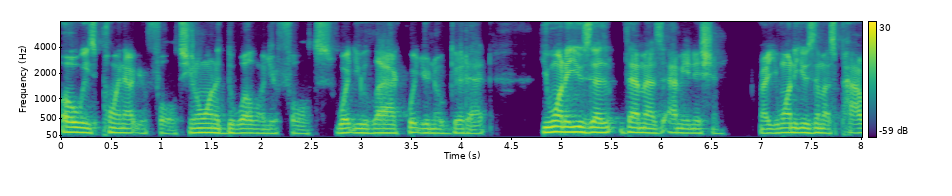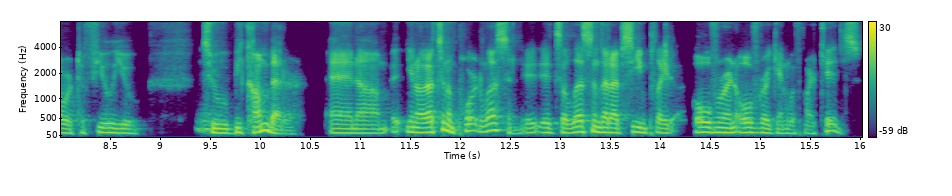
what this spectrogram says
always point out your faults. You don't want to dwell on your faults what you lack what you're no good at. You want to use them as ammunition right? You want to use them as power to fuel you to become better. And um, you know that's an important lesson. It, it's a lesson that i've seen played over and over again with my kids.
